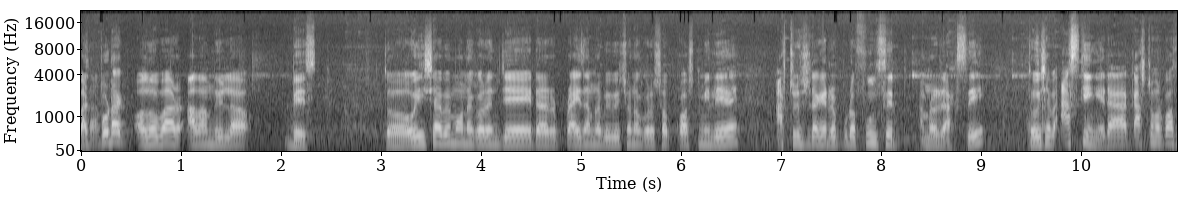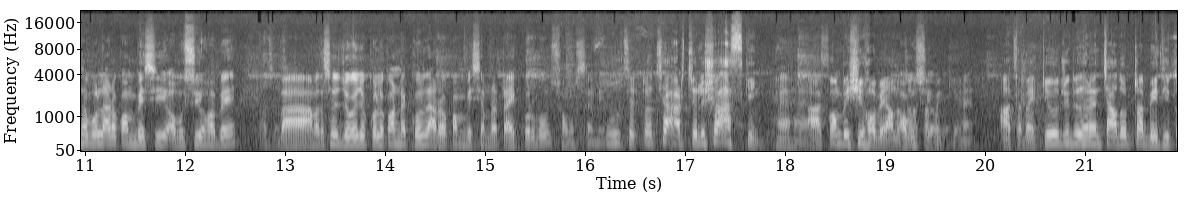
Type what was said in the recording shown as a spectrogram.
বাট। প্রোডাক্ট অল ওভার আলহামদুলিল্লাহ বেস্ট তো ওই হিসাবে মনে করেন যে এটার প্রাইস আমরা বিবেচনা করে সব কস্ট মিলিয়ে আটচল্লিশশো টাকা এটার পুরো ফুল সেট আমরা রাখছি। তো ওই হিসাবে আস্কিং এটা কাস্টমার কথা বললে আরও কম বেশি অবশ্যই হবে। আচ্ছা, বা আমাদের সাথে যোগাযোগ করলে কন্ট্যাক্ট করলে আরও কম বেশি আমরা ট্রাই করব সমস্যা নেই। ফুল সেটটা হচ্ছে আটচল্লিশশো আস্কিং হ্যাঁ হ্যাঁ কম বেশি হবে অবশ্যই হবে, সাপেক্ষে। হ্যাঁ। আচ্ছা ভাই কেউ যদি ধরেন চাদরটা ব্যতীত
